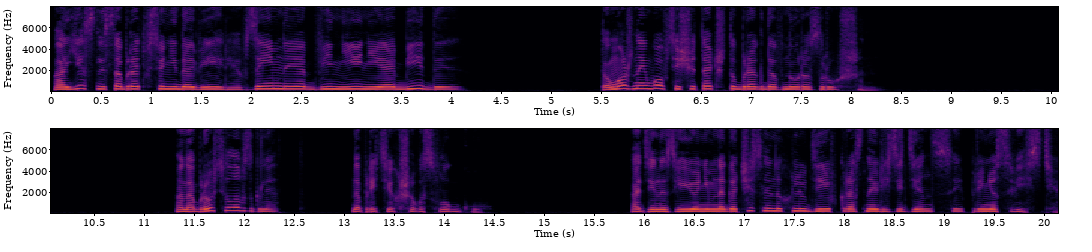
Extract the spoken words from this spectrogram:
А если собрать все недоверие, взаимные обвинения, обиды, то можно и вовсе считать, что брак давно разрушен. Она бросила взгляд на притихшего слугу. Один из ее немногочисленных людей в красной резиденции принес вести.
